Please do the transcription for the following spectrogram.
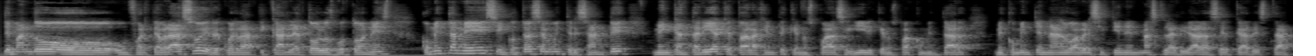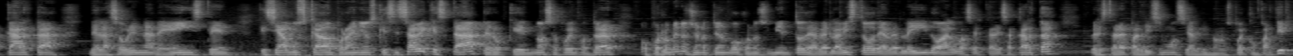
te mando un fuerte abrazo y recuerda picarle a todos los botones. Coméntame si encontraste algo interesante. Me encantaría que toda la gente que nos pueda seguir y que nos pueda comentar me comenten algo a ver si tienen más claridad acerca de esta carta de la sobrina de Einstein que se ha buscado por años, que se sabe que está, pero que no se puede encontrar, o por lo menos yo no tengo conocimiento de haberla visto, de haber leído algo acerca de esa carta, pero estaría padrísimo si alguien nos puede compartir.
